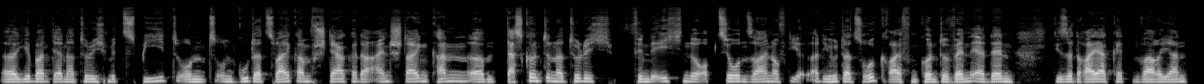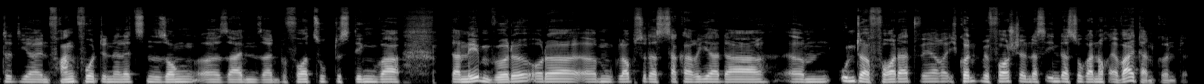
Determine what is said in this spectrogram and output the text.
äh, jemand, der natürlich mit Speed und, und guter Zweikampfstärke da einsteigen kann. Ähm, das könnte natürlich finde ich, eine Option sein, auf die Adi Hütter zurückgreifen könnte, wenn er denn diese Dreierketten-Variante, die er in Frankfurt in der letzten Saison äh, sein, sein bevorzugtes Ding war, daneben würde? Oder ähm, glaubst du, dass Zakaria da ähm, unterfordert wäre? Ich könnte mir vorstellen, dass ihn das sogar noch erweitern könnte.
